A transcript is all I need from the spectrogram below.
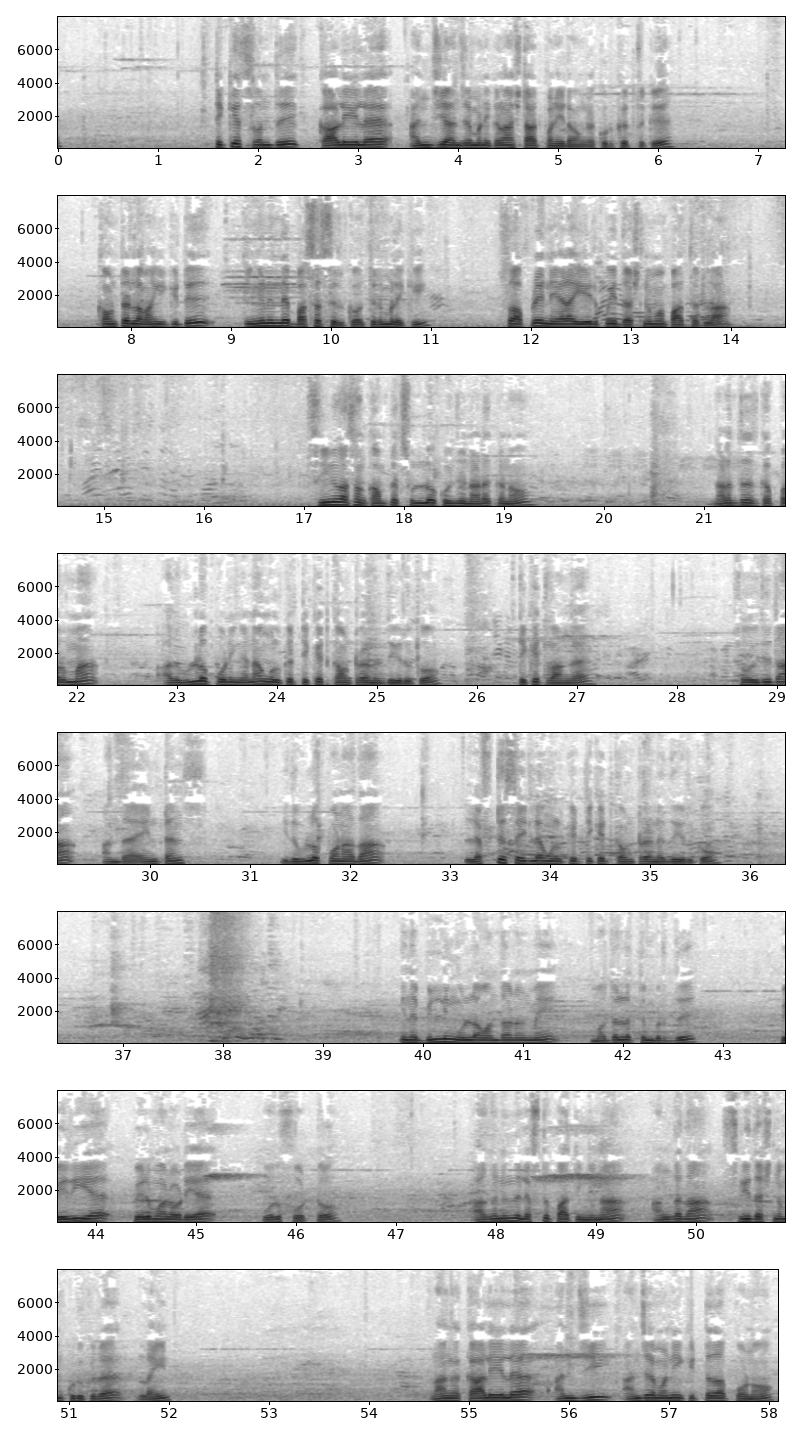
டிக்கெட்ஸ் வந்து காலையில் அஞ்சு அஞ்சரை மணிக்கெல்லாம் ஸ்டார்ட் பண்ணிவிடுவாங்க கொடுக்கறதுக்கு. கவுண்டரில் வாங்கிக்கிட்டு இங்கேருந்தே பஸ்ஸஸ் இருக்கும் திருமலைக்கு. ஸோ அப்படியே நேராக ஏறி போய் தர்ஷனமாக பார்த்துடலாம். ஸ்ரீனிவாசம் காம்ப்ளெக்ஸ் உள்ளே கொஞ்சம் நடக்கணும். நடந்ததுக்கப்புறமா அது உள்ளே போனீங்கன்னா உங்களுக்கு டிக்கெட் கவுண்டரானது இருக்கும். டிக்கெட் வாங்க. ஸோ இதுதான் அந்த என்ட்ரன்ஸ் இது உள்ளே போனால் தான் லெஃப்ட் சைடில் உங்களுக்கு டிக்கெட் கவுண்டரானது இருக்கும். இந்த பில்டிங் உள்ளே வந்தாலுமே முதல்ல திம்புறது பெரிய பெருமாளுடைய ஒரு ஃபோட்டோ அங்கேருந்து லெஃப்ட் பார்த்தீங்கன்னா அங்கே தான் ஸ்ரீ தர்ஷனம் கொடுக்குற லைன் நாங்கள் காலையில் அஞ்சு அஞ்சரை மணி கிட்ட தான் போனோம்.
